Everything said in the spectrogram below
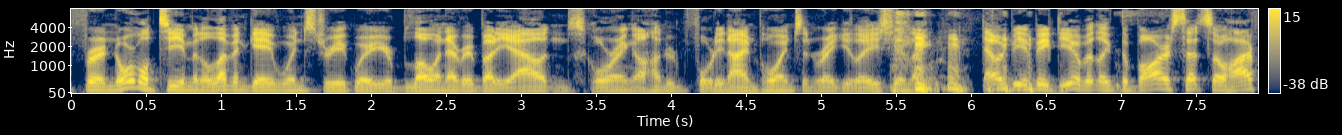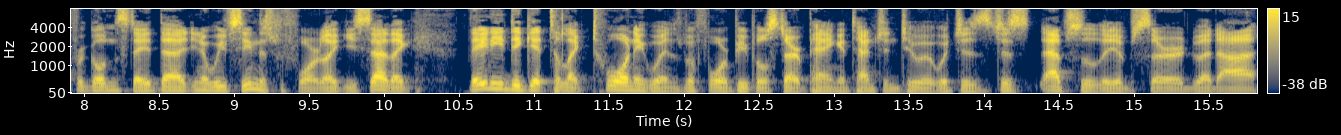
for a normal team, an 11 game win streak where you're blowing everybody out and scoring 149 points in regulation, like, that would be a big deal. But like the bar is set so high for Golden State that you know we've seen this before. Like you said, like they need to get to like 20 wins before people start paying attention to it, which is just absolutely absurd. But uh,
